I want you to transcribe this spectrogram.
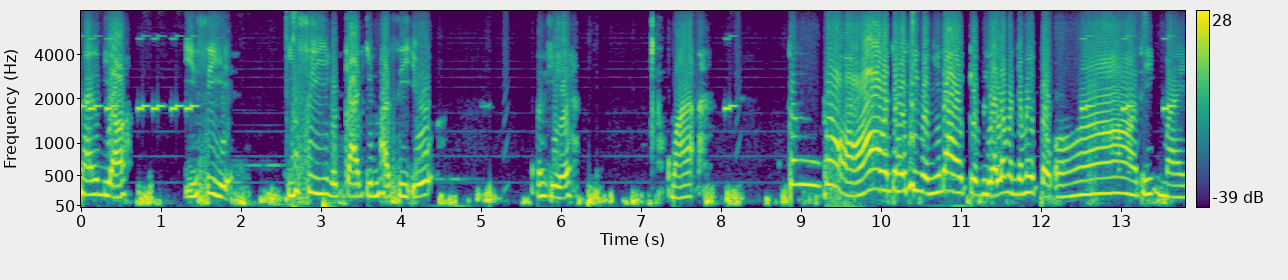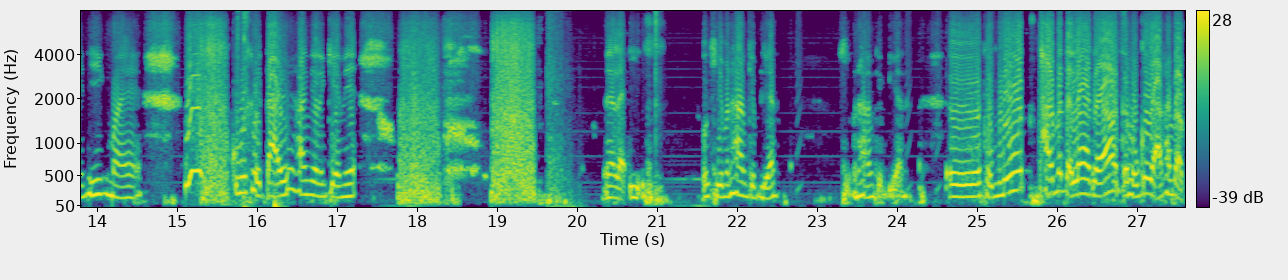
ง่ายเดียวอีซี่อีซี่กับการกินผัดซีอิ๊วโอเคมาละ ตึ้งก็อ๋อ มันจะให้ทิ้งแบบนี้ได้ เก็บเหรียญแล้วมันจะไม่ตก อ๋อ ทิ้งใหม่ทิ้งใหม่กูไม่เคยตายครั้งเดียวในเกมนี้นี่แหละอีโอเคมันห้ามเก็บเหรียญมันห้ามเก็บเหรียญเออ ผมรู้ทันมาแต่แรกแล้ว แต่ผมก็อยากให้แบบ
